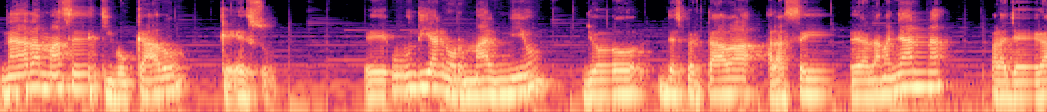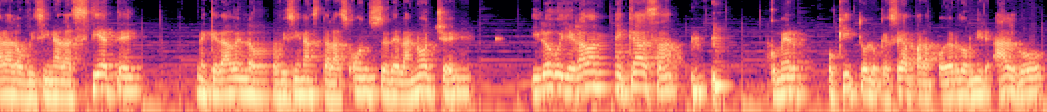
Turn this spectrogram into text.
nada más equivocado que eso. Eh, un día normal mío, yo despertaba a las 6 de la mañana para llegar a la oficina a las 7, me quedaba en la oficina hasta las 11 de la noche y luego llegaba a mi casa comer poquito, lo que sea, para poder dormir algo.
